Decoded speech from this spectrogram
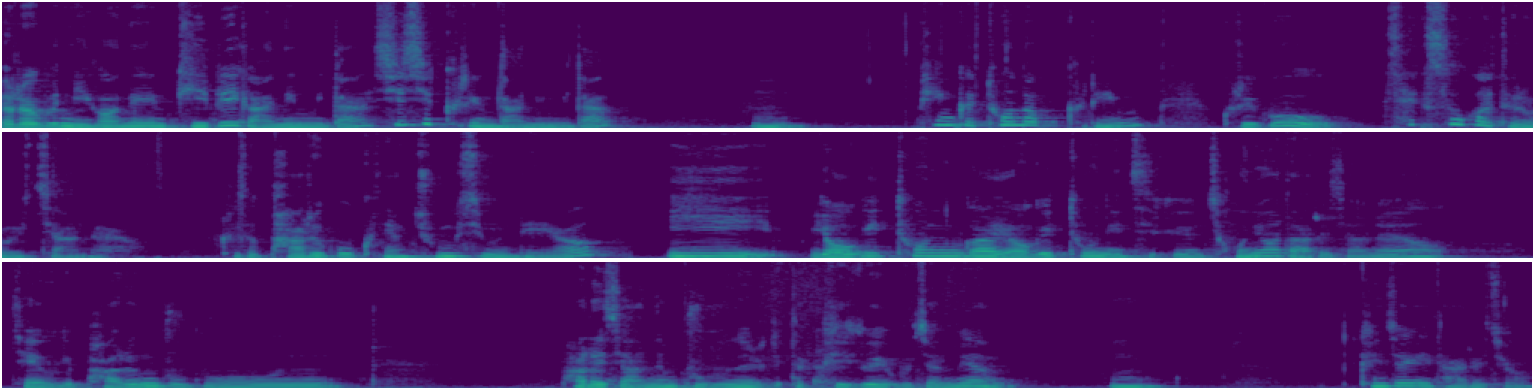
여러분 이거는 비비가 아닙니다. CC 크림도 아닙니다. 음, 핑크 톤업 크림 그리고 색소가 들어있지 않아요. 그래서 바르고 그냥 주무시면 돼요. 이 여기 톤과 여기 톤이 지금 전혀 다르잖아요. 제 여기 바른 부분, 바르지 않은 부분을 이렇게 딱 비교해 보자면, 음, 굉장히 다르죠.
